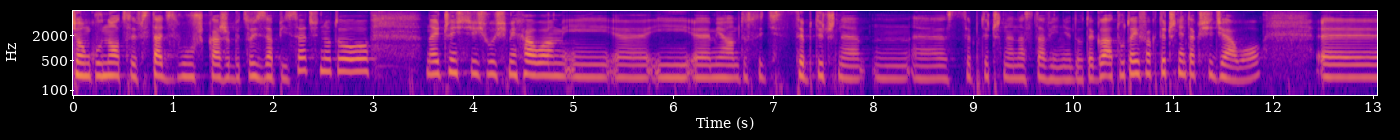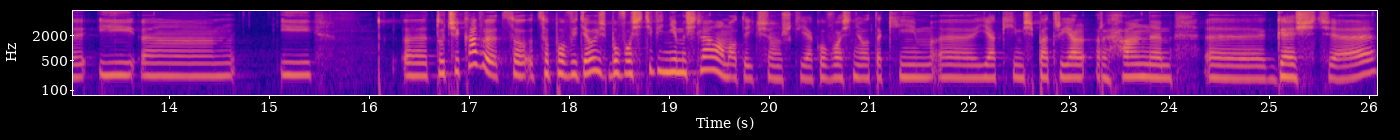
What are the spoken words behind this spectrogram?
ciągu nocy wstać z łóżka, żeby coś zapisać, no to najczęściej się uśmiechałam i, e, i e, miałam dosyć sceptyczne, mm, e, sceptyczne nastawienie do tego. A tutaj faktycznie tak się działo. I, i to ciekawe, co, co powiedziałeś, bo właściwie nie myślałam o tej książki jako właśnie o takim jakimś patriarchalnym geście.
